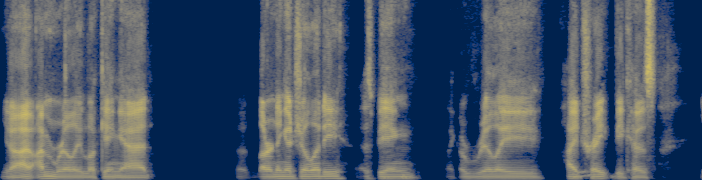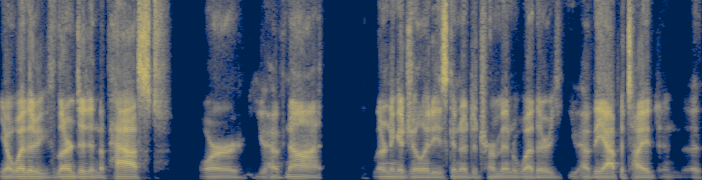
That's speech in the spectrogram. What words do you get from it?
You know, I, I'm really looking at learning agility as being like a really high mm-hmm. trait because you know whether you've learned it in the past or you have not learning agility is going to determine whether you have the appetite and the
